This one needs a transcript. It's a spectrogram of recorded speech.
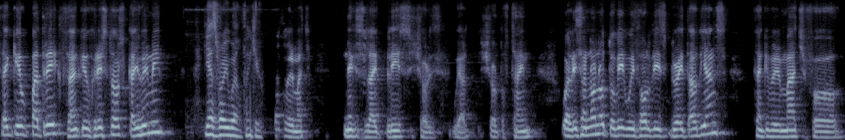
Thank you, Patrick. Thank you, Christos. Can you hear me? Yes, very well. Thank you. Thank you very much. Next slide, please. Short, we are short of time. Well, it's an honor to be with all this great audience. Thank you very much for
